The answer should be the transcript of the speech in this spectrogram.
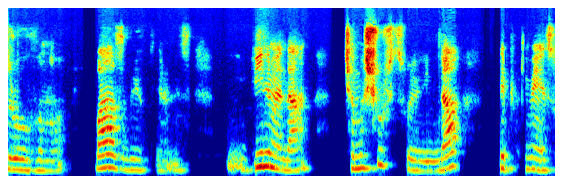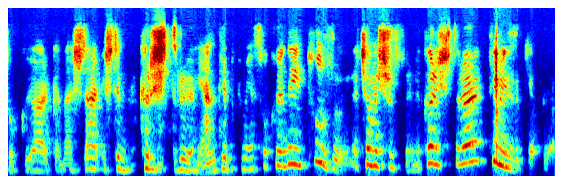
ruhunu bazı büyüklerimiz bilmeden çamaşır suyuyla tepkimeye sokuyor arkadaşlar. İşte karıştırıyor. Yani tepkimeye sokuyor değil, tuzuyla çamaşır suyunu karıştırarak temizlik yapıyor.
